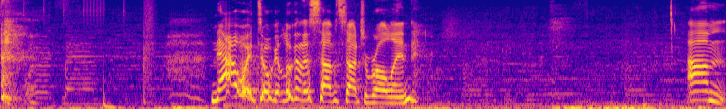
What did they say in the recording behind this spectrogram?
Now we're talking. Look at the subs start to roll in. Um,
